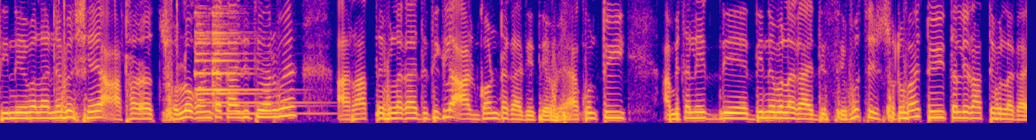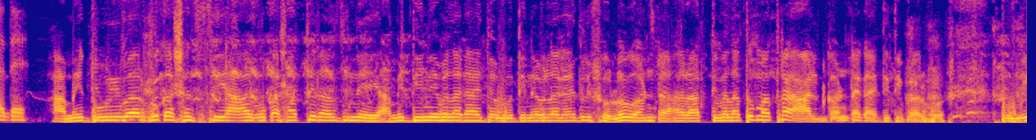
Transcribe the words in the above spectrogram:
দিনের বেলা নেবে সে আঠারো ষোলো ঘণ্টা গায়ে দিতে পারবে আর রাত্রে বেলা গায়ে দিতে গেলে আট ঘণ্টা গায়ে দিতে হবে এখন তুই, আমি তাহলে দিনের বেলা গায়ে দিচ্ছি, বুঝছিস? ছোট ভাই, তুই তাহলে রাত্রে বেলা গায়ে দে। আমি দুইবার বোকা সাজছি আর বোকা সাজছি রাজি নেই। আমি দিনের বেলা গায়ে দেবো দিনের বেলা গায়ে দিলে ষোলো ঘণ্টা, আর রাত্রিবেলা তো মাত্র আট ঘণ্টা গায়ে দিতে পারব। তুমি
